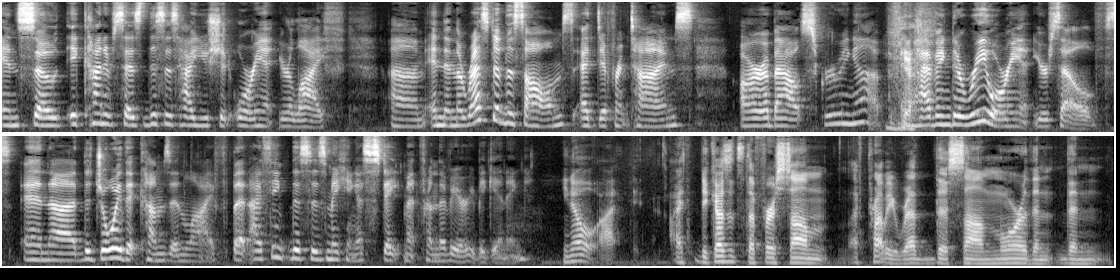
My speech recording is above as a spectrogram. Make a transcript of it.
and so it kind of says this is how you should orient your life. Um, and then the rest of the Psalms at different times are about screwing up yeah. and having to reorient yourselves and uh, the joy that comes in life. But I think this is making a statement from the very beginning. You know, I, I because it's the first psalm, I've probably read this psalm more than than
